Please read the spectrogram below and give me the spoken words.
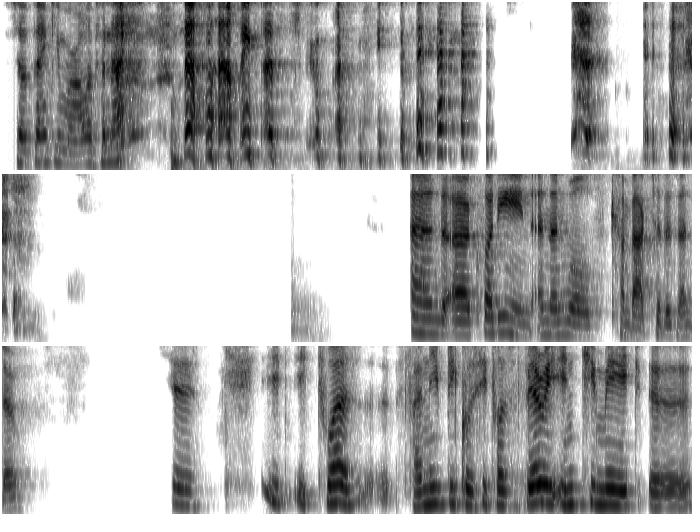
So thank you, Marla, for not, not allowing us to And uh, Claudine, and then we'll come back to the Zendo. Yeah, it, it was uh, funny because it was very intimate uh,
